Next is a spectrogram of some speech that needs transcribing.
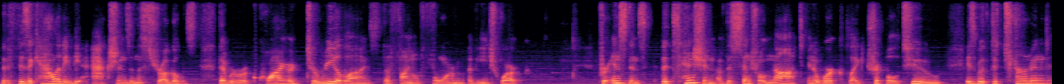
the physicality, the actions, and the struggles that were required to realize the final form of each work. For instance, the tension of the central knot in a work like Triple Two is both determined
